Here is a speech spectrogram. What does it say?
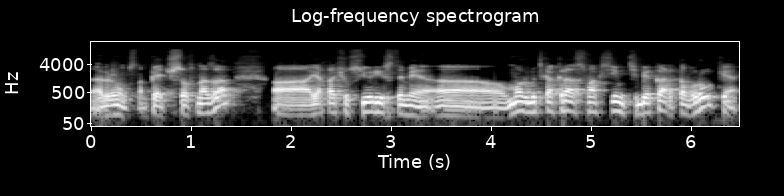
вернулся там 5 часов назад. А, я хочу с юристами, а, может быть, как раз, Максим, тебе карта в руки,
